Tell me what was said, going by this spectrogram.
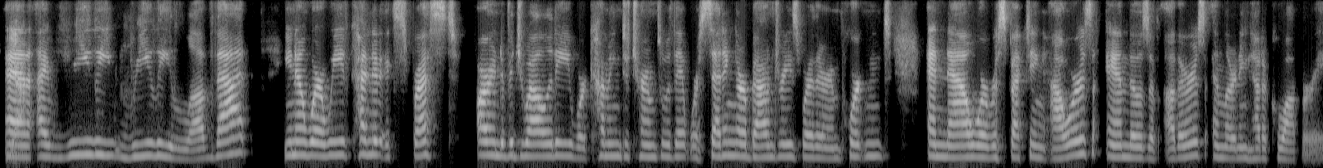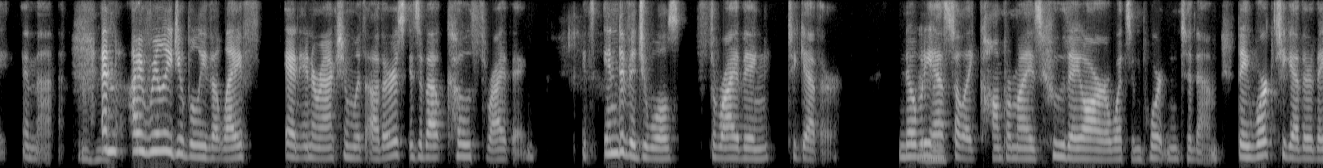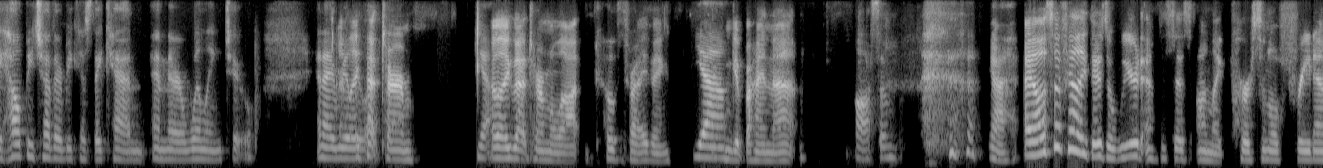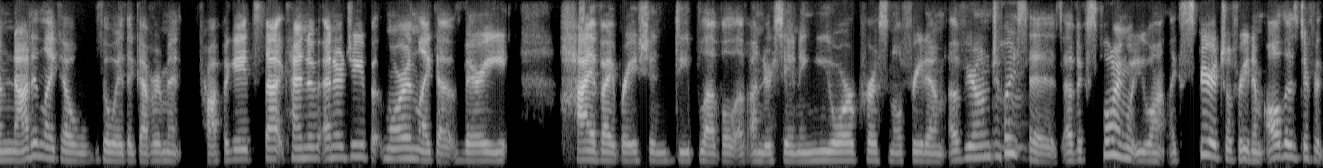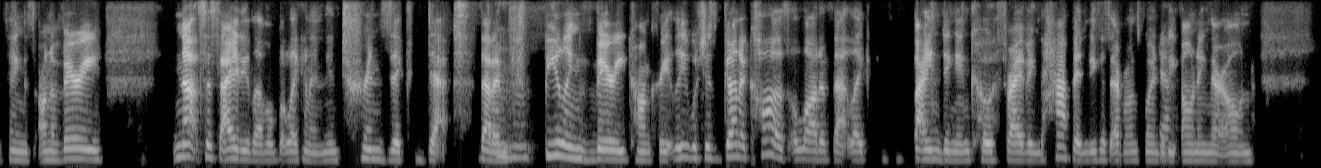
Yeah. And I really, really love that, you know, where we've kind of expressed our individuality, we're coming to terms with it, we're setting our boundaries where they're important. And now we're respecting ours and those of others and learning how to cooperate in that. Mhm. And I really do believe that life and interaction with others is about co thriving. It's individuals thriving together. Nobody Mhm. has to like compromise who they are or what's important to them. They work together, they help each other because they can and they're willing to. And I I really like that term. Yeah. I like that term a lot. Co-thriving. I Yeah, can get behind that. awesome. Yeah. I also feel like there's a weird emphasis on like personal freedom, not in like a the way the government propagates that kind of energy, but more in like a very high vibration, deep level of understanding your personal freedom of your own Mhm. choices, of exploring what you want, like spiritual freedom, all those different things on a very not society level, but like on an intrinsic depth that I'm Mhm. feeling very concretely, which is gonna cause a lot of that like binding and co-thriving to happen because everyone's going to Yeah. be owning their own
